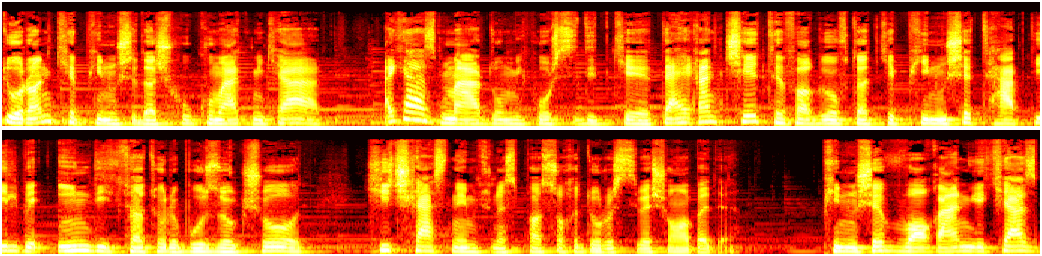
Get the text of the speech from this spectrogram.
دورانی که پینوشه داشت حکومت می‌کرد اگر از مردم میپرسیدید که دقیقا چه اتفاقی افتاد که پینوشه تبدیل به این دیکتاتور بزرگ شد هیچ کس نمی‌تونست پاسخ درستی به شما بده. پینوشه واقعا یکی از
